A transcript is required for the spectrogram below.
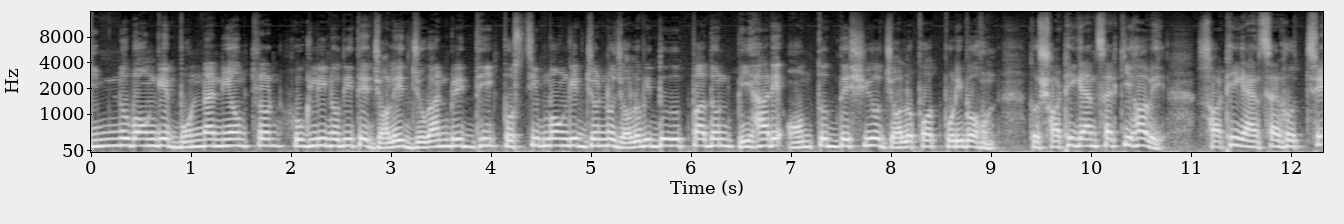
নিম্নবঙ্গে বন্যা নিয়ন্ত্রণ, হুগলি নদীতে জলের যোগান বৃদ্ধি, পশ্চিমবঙ্গের জন্য জলবিদ্যুৎ উৎপাদন, বিহারে অন্তর্দেশীয় জলপথ পরিবহন। তো সঠিক অ্যান্সার কি হবে? সঠিক অ্যান্সার হচ্ছে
